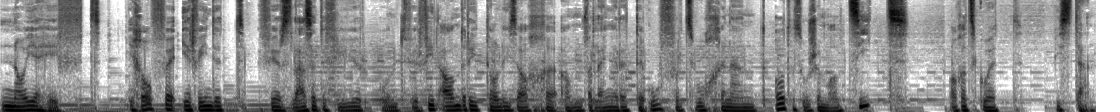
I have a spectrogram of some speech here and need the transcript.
neuen Heft. Ich hoffe, ihr findet fürs Lesen dafür und für viele andere tolle Sachen am verlängerten Ufer zu Wochenende oder sonst mal Zeit. Macht's gut. Bis dann.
